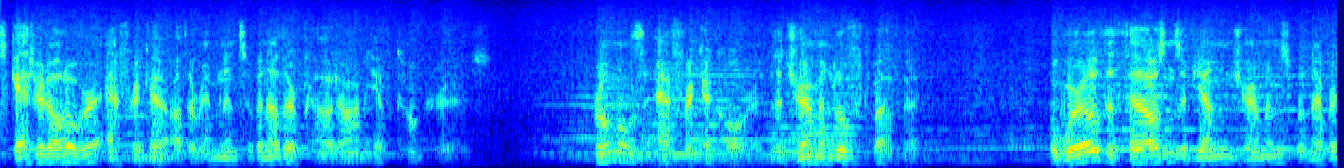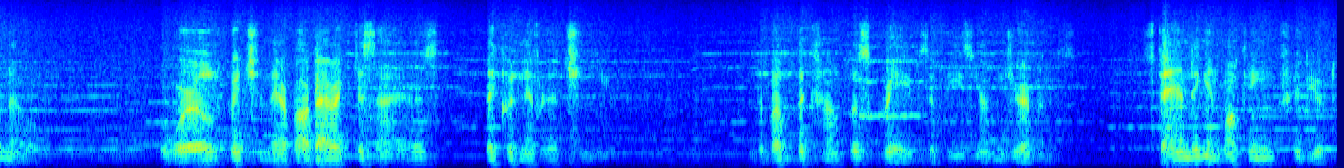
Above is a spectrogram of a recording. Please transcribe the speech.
Scattered all over Africa are the remnants of another proud army of conquerors. Rommel's Afrika Korps, the German Luftwaffe, a world that thousands of young Germans will never know. A world which, in their barbaric desires, they could never achieve. And above the countless graves of these young Germans, standing in mocking tribute,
